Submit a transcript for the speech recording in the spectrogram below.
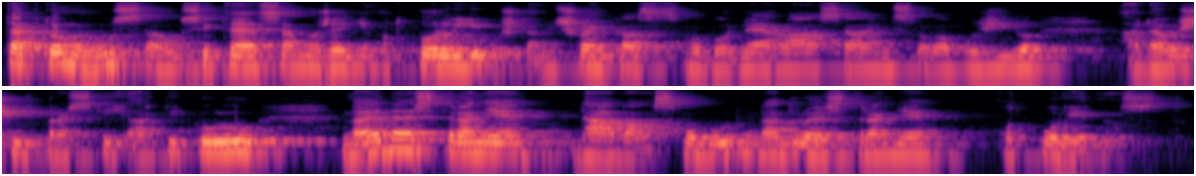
Tak tomu Hus a Husité samozřejmě odporují už ta myšlenka svobodné hlásání slova Božího a dalších pražských artikulů. Na jedné straně dává svobodu, na druhé straně odpovědnost.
